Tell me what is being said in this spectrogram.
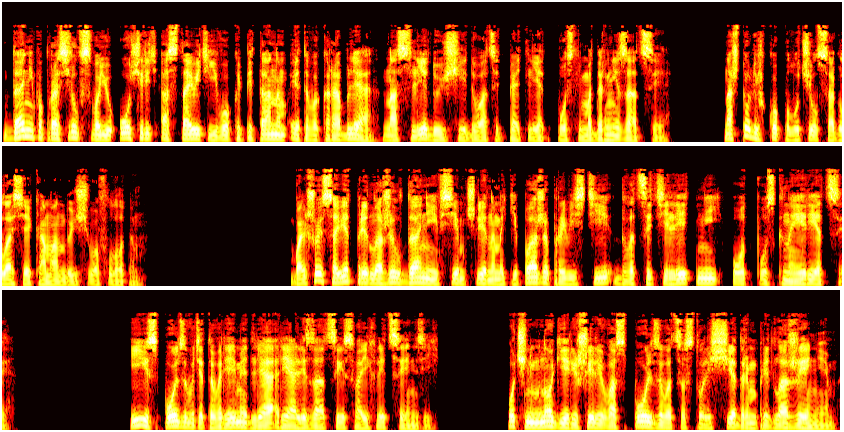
Дани попросил в свою очередь оставить его капитаном этого корабля на следующие 25 лет после модернизации, на что легко получил согласие командующего флотом. Большой совет предложил Дании всем членам экипажа провести 20-летний отпуск на Иреце и использовать это время для реализации своих лицензий. Очень многие решили воспользоваться столь щедрым предложением,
